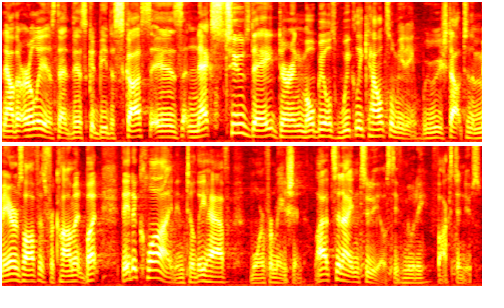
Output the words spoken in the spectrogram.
Now, the earliest that this could be discussed is next Tuesday during Mobile's weekly council meeting. We reached out to the mayor's office for comment, but they declined until they have more information. Live tonight in studio, Steve Moody, Fox 10 News.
